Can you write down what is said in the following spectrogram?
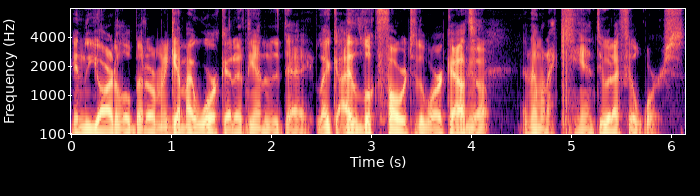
in the yard a little bit, or I'm gonna get my workout at the end of the day. Like I look forward to the workouts, Yeah. and then when I can't do it, I feel worse.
